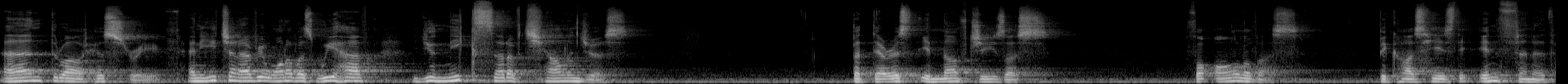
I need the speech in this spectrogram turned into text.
and throughout history. And each and every one of us, we have unique set of challenges. But there is enough Jesus for all of us because he is the infinite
